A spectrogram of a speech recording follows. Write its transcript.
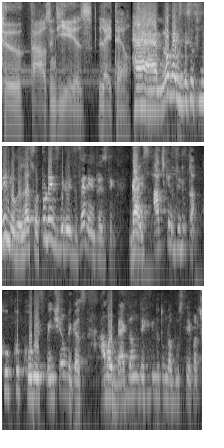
2000 years later. Hello guys, this is me Novella. So today's video is very interesting. Guys আজকের ভিডিওটা খুব খুব খুবই স্পেশাল বিকজ আমার ব্যাকগ্রাউন্ড দেখে কিন্তু তোমরা বুঝতেই পারছ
